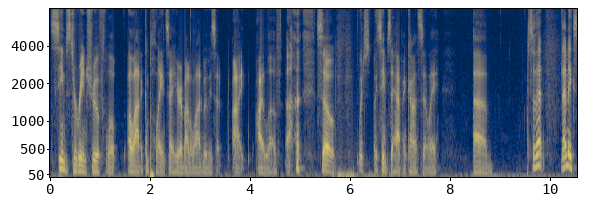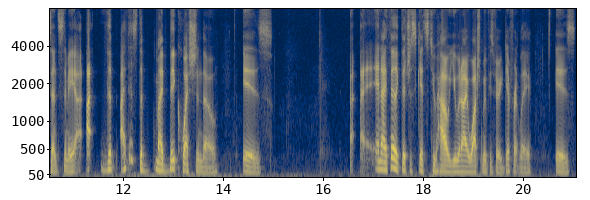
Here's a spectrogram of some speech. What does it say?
seems to ring true of a lot of complaints I hear about a lot of movies that I I love. so, which seems to happen constantly. Um, so that that makes sense to me. I, I the I guess the my big question though is, and I feel like this just gets to how you and I watch movies very differently. Is,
